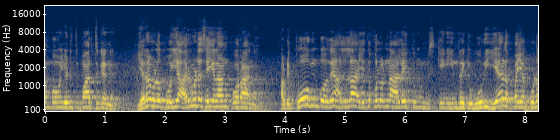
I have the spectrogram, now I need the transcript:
சம்பவம் எடுத்து பார்த்துக்கங்க. இரவில் போய் அறுவடை செய்யலான்னு போகிறாங்க அப்படி போகும்போதே அல்லாஹ் எதுக்குள்ளா அலைக்கும் மிஸ்கின் இன்றைக்கு ஒரு ஏழை பைய கூட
